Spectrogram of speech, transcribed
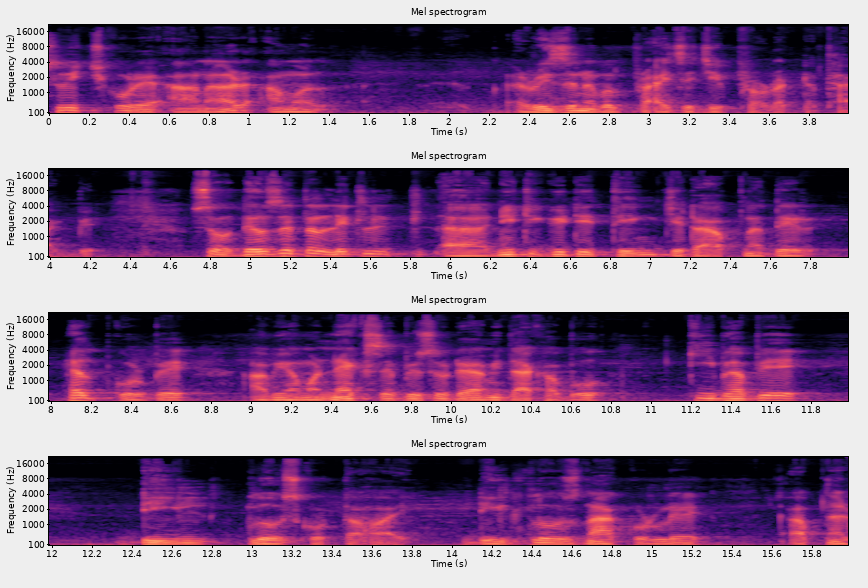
সুইচ করে আনার আমার রিজনেবল প্রাইসে যে প্রোডাক্টটা থাকবে। So those a the little nitty gritty thing যেটা আপনাদের হেল্প করবে। আমি আমার নেক্সট এপিসোডে আমি দেখাবো কীভাবে ডিল ক্লোজ করতে হয়। ডিল ক্লোজ না করলে আপনার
